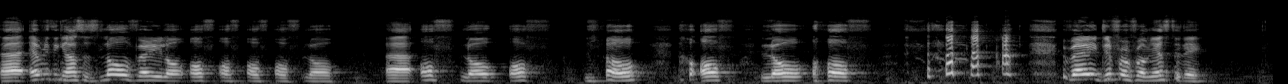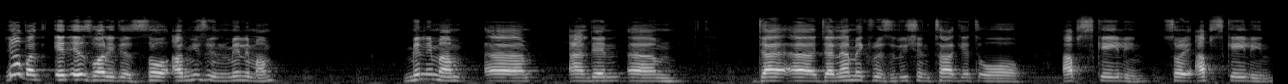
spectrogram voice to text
Uh, everything else is low, very low, off, off, off, off, low, uh, off, low, off, low, off, low, off. very different from yesterday. Yeah, but it is what it is. So I'm using minimum. Minimum um, and then um, di uh, dynamic resolution target or upscaling, sorry, upscaling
